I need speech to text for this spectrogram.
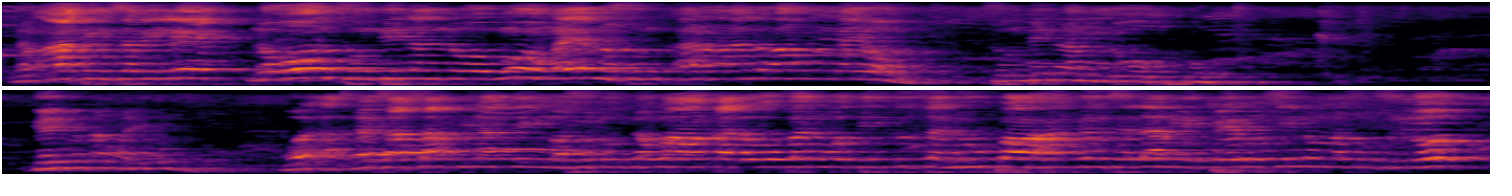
ng ating sarili. Noon, sundin ang loob mo. Ngayon, nasun- ano, ano ang ngayon? Sundin ang loob ko. Ganyan na ngayon. Wala, nasasabi natin, masunod naman ang kalooban mo dito sa lupa hanggang sa langit. Pero sino masusunod?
